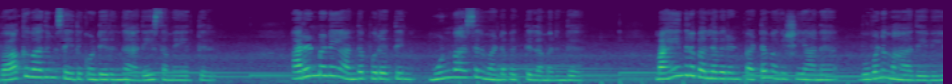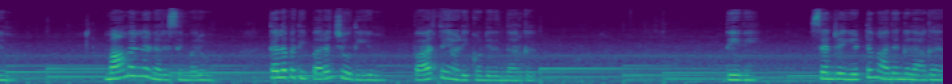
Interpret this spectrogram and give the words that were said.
வாக்குவாதம் செய்து கொண்டிருந்த அதே சமயத்தில் அரண்மனை அந்தப்புறத்தின் முன்வாசல் மண்டபத்தில் அமர்ந்து மகேந்திர பல்லவரின் பட்ட மகிழ்ச்சியான புவன மகாதேவியும் மாமல்ல நரசிம்மரும் தளபதி பரஞ்சோதியும் வார்த்தையாடிக் கொண்டிருந்தார்கள். தேவி சென்ற எட்டு மாதங்களாக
